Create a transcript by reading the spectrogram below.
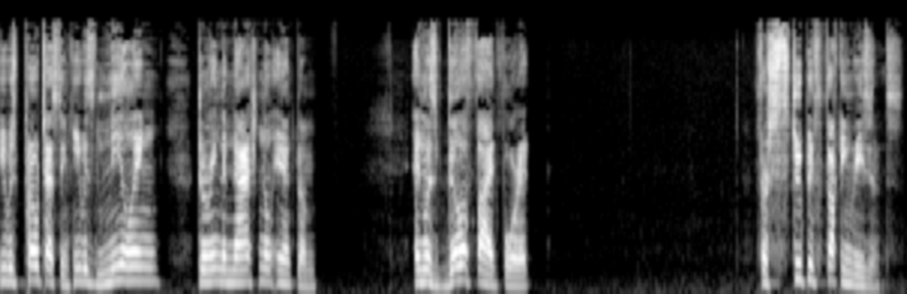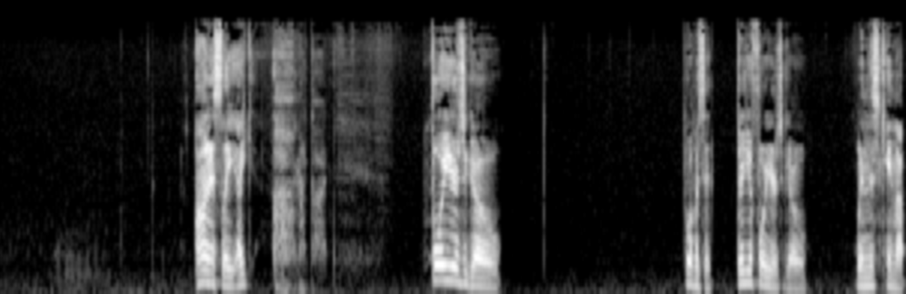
he was protesting. He was kneeling during the national anthem and was vilified for it for stupid fucking reasons. Honestly, like, oh my God. Four years ago, what was it? Three or four years ago, when this came up,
